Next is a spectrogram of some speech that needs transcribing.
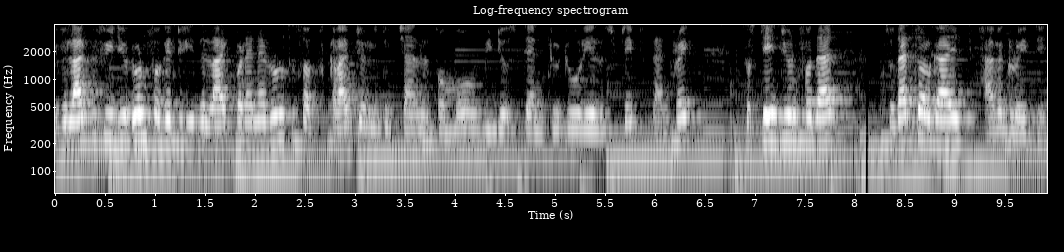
If you like this video don't forget to hit the like button and also subscribe to our youtube channel for more windows 10 tutorials tips and tricks. So stay tuned for that. So that's all guys. Have a great day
